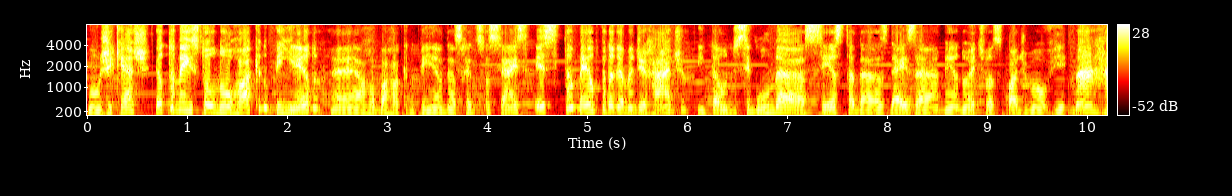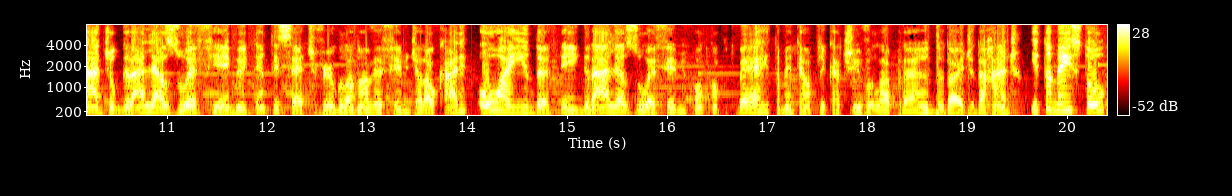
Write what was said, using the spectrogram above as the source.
MongeCast. Eu também estou no Rock do Pinheiro, é, arroba Rock do Pinheiro nas redes sociais. Esse também é um programa de rádio, então de segunda a sexta, das 10 à meia-noite, você pode me ouvir na rádio Gralha Azul FM, 87,9 FM de Araucária, ou ainda em gralhaazulfm.com.br, também tem um aplicativo lá para Android da rádio. E também estou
